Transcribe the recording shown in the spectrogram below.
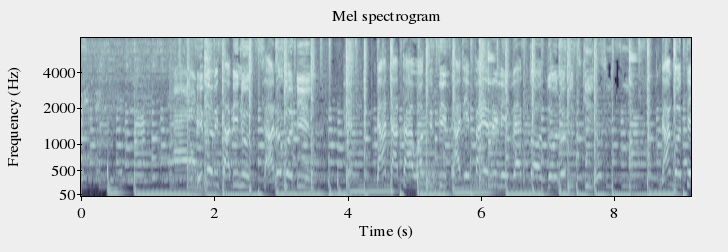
it easy easy If no be sabi notes, I no go deal. That data, what is this? I dey find real investors, though no be skills. Dangote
